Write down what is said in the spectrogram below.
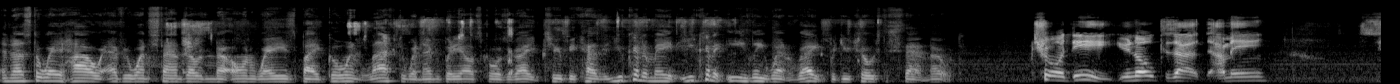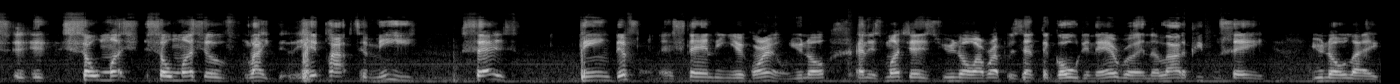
And that's the way how everyone stands out in their own ways by going left when everybody else goes right too. Because you could have made, you could have easily went right, but you chose to stand out. True indeed. You know, because I, I mean, it, it, so much, so much of like hip hop to me says being different and standing your ground. You know, and as much as you know, I represent the golden era, and a lot of people say, you know, like,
